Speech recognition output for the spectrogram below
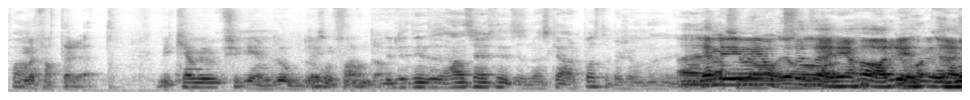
Vad Om jag fattar rätt. Vi kan väl försöka göra en googling Som fan. då. Det intressant. Han känns inte som den skarpaste personen. Nej. Nej men det alltså, ju jag- också jag har- där när jag hörde det. jag det där, enormt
